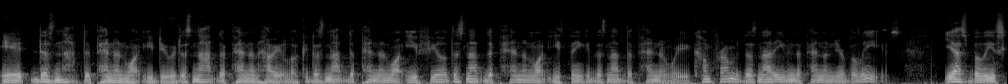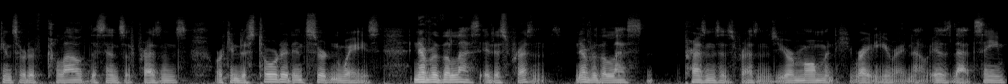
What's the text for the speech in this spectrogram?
it does not depend on what you do. It does not depend on how you look. It does not depend on what you feel. It does not depend on what you think. It does not depend on where you come from. It does not even depend on your beliefs. Yes, beliefs can sort of cloud the sense of presence or can distort it in certain ways. Nevertheless, it is presence. Nevertheless, presence is presence. Your moment right here, right now is that same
